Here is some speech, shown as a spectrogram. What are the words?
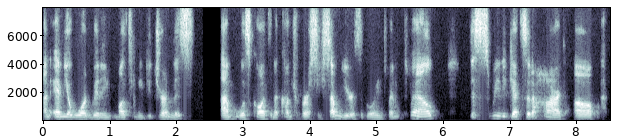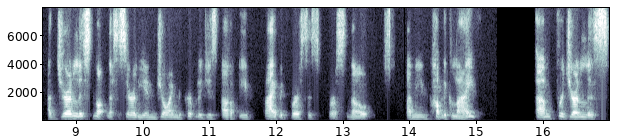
an Emmy Award-winning multimedia journalist um, who was caught in a controversy some years ago in 2012, this really gets at the heart of a journalist not necessarily enjoying the privileges of a private versus personal, I mean, public life. Um, for journalists,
